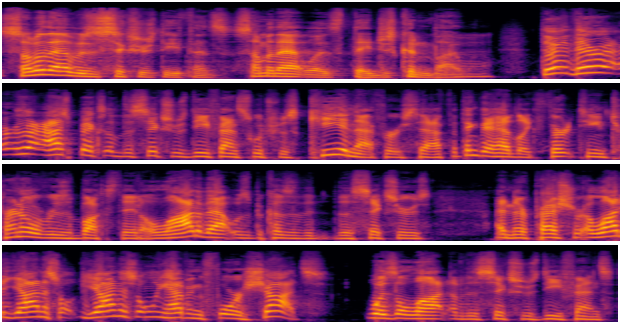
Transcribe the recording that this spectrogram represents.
Some of that was the Sixers defense. Some of that was they just couldn't buy one. There, there are there are aspects of the Sixers defense which was key in that first half. I think they had like 13 turnovers. The Bucks did. A lot of that was because of the, the Sixers and their pressure. A lot of Giannis, Giannis only having four shots was a lot of the Sixers defense.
